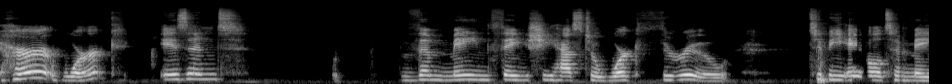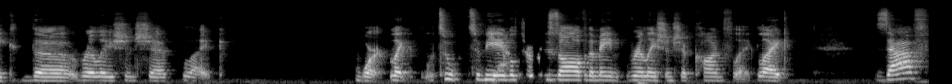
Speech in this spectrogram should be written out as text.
her work isn't the main thing she has to work through to be able to make the relationship like work like to to be Yeah. able to resolve the main relationship conflict like Zaf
